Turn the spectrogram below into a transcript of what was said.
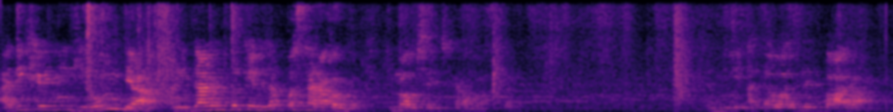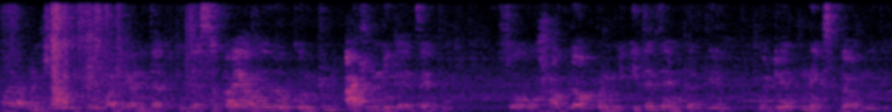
आधी खेळणी घेऊन द्या आणि त्यानंतर केलेला पसारा हवं की मावशांची कामं असतात. आणि आता वाजलेत बारा. मला पण जाम झोप आली आणि त्यात उद्या सकाळी आम्हाला लवकर उठून आठला निघायचं आहे तो. सो हा ब्लॉग पण मी इथेच एंड करते भेटूयात नेक्स्ट ब्लॉगमध्ये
